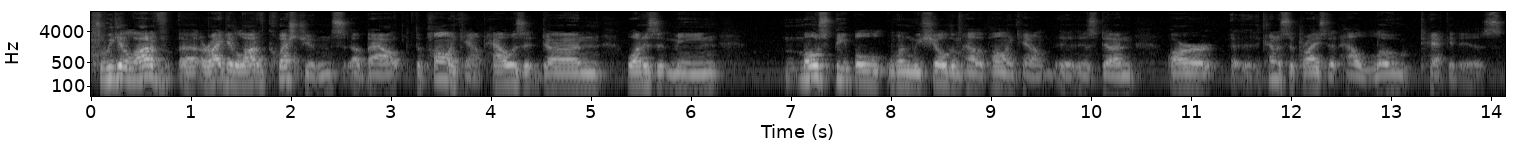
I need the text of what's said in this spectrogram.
So we get a lot of, uh, or I get a lot of questions about the pollen count. How is it done? What does it mean? Most people, when we show them how the pollen count is done, are uh, kind of surprised at how low tech it is.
